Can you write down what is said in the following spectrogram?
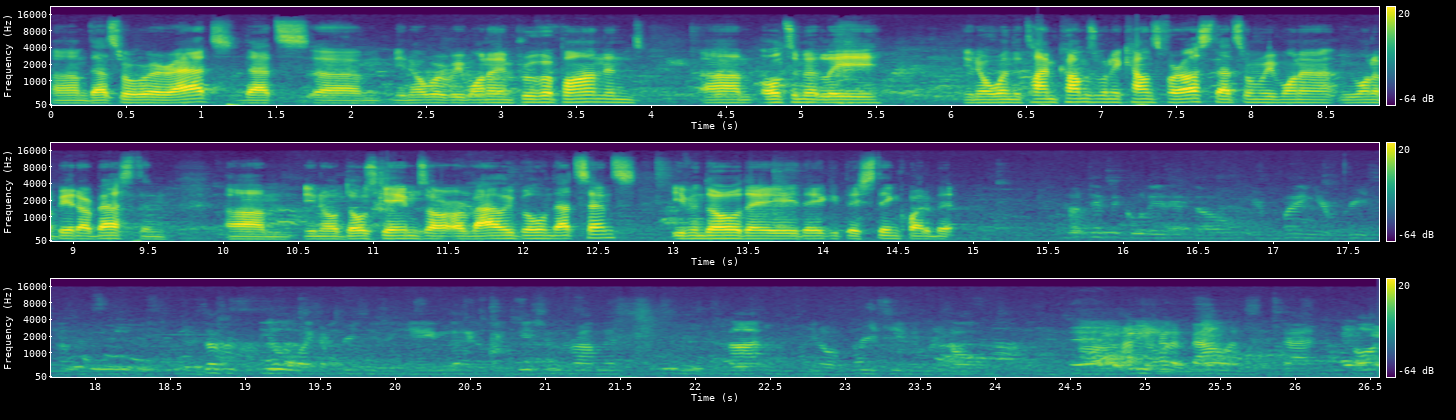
Um, that's where we're at. That's, um, you know, where we want to improve upon. And um, ultimately, you know, when the time comes when it counts for us, that's when we want to we want to be at our best. And, um, you know, those games are, are valuable in that sense, even though they, they, they sting quite a bit. How difficult is it, though, you're playing your preseason? It doesn't feel like a preseason game. The expectations around this is not, you know, preseason result. Uh, how do you kind of balance that thought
